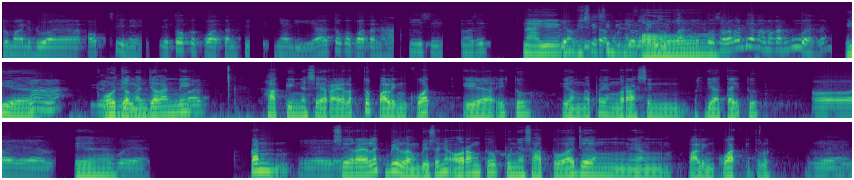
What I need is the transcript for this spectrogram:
cuma ada dua opsi nih. Itu kekuatan fisiknya dia atau kekuatan haki sih, Iya nggak sih? Nah, ya, Yang bisa, bisa sih muncul bisa. di Oh. julukan itu. Soalnya kan dia nggak makan buah kan? Iya. Bisa, Oh, jangan-jangan nih hakinya si Rayleigh tuh paling kuat ya itu yang apa yang ngerasin senjata itu. Oh iya, Ya, gue ya. kan Iya iya. si Rayleigh bilang biasanya orang tuh punya satu aja yang yang paling kuat gitu loh, Iya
